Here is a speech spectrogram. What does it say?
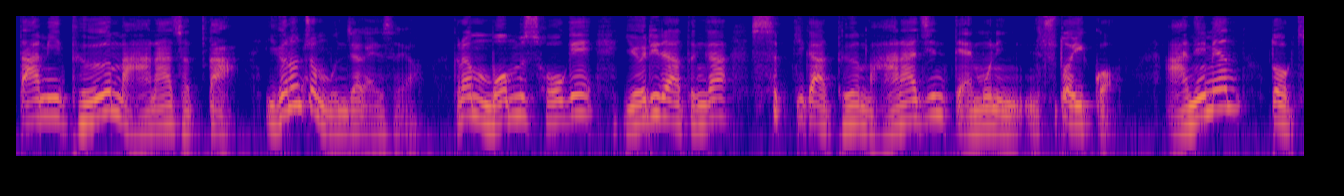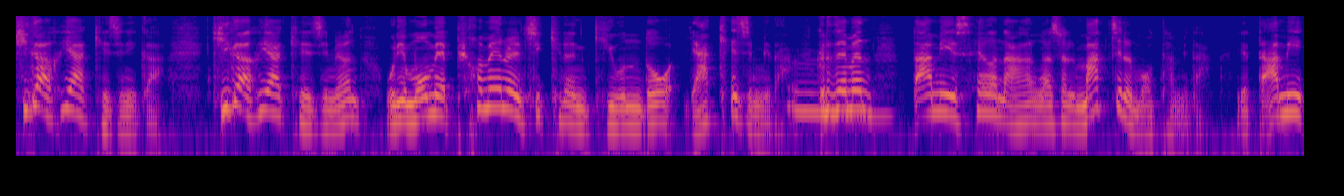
땀이 더 많아졌다. 이거는 좀 문제가 있어요. 그럼 몸 속에 열이라든가 습기가 더 많아진 때문일 수도 있고 아니면 또 기가 흐약해지니까 기가 흐약해지면 우리 몸의 표면을 지키는 기운도 약해집니다. 그러다면 땀이 새어나가는 것을 막지를 못합니다. 예, 땀이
